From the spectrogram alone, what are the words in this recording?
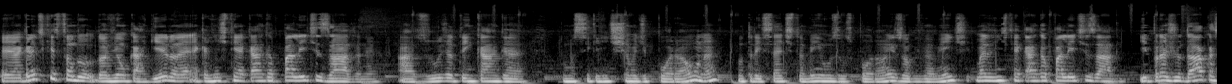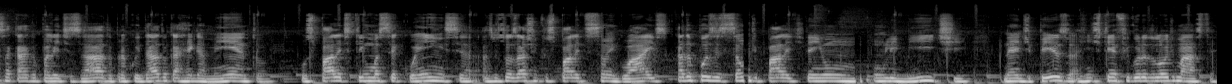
É, a grande questão do, do, avião cargueiro né, é que a gente tem a carga paletizada. Né? A Azul já tem carga, como assim, que a gente chama de porão, né? No 37 também usa os porões, obviamente, mas a gente tem a carga paletizada. E para ajudar com essa carga paletizada, para cuidar do carregamento, os pallets têm uma sequência, as pessoas acham que os pallets são iguais, cada posição de pallet tem um, um limite né, de peso, a gente tem a figura do Loadmaster.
